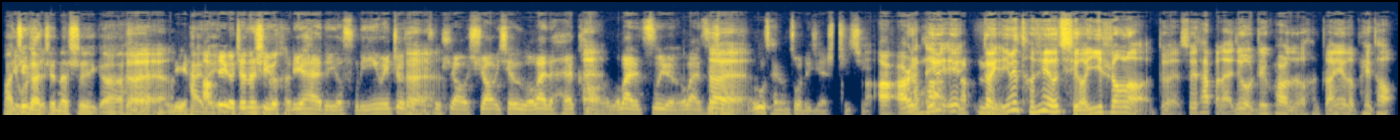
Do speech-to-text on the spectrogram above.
哇，这个真的是一个很厉害的，这个真的是一个很厉害的一个福利，因为这等于说是要需要一些额外的 headcount、额外的资源、额外资金投入才能做的一件事情。而而因为因为对，因为腾讯有企鹅医生了，对，所以它本来就有这块的很专业的配套。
